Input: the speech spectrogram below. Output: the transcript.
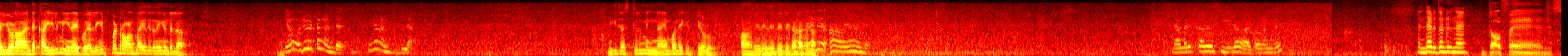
അയ്യോടാ എന്റെ കയ്യിൽ മീനായി പോയി. അല്ലെങ്കിൽ ഇപ്പൊ ഡ്രോൺ ഫ്ലൈ ചെയ്തിരുന്നെങ്കിൽ ഉണ്ടല്ലോ. ഞാൻ ഒരു വട്ടം കണ്ട്. പിന്നെ കണ്ടിട്ടില്ല. എനിക്ക് ജസ്റ്റ് ഒരു മിന്നായം പോലെ കിട്ടിയുള്ളൂ. ആ അതെ അതെ അതെ അതെ കണ്ട കണ്ട ആ ഞാൻ കണ്ട് അവർക്കത് ശീലമാട്ടോ കണ്ട്. എന്താ എടുത്തോണ്ടിരുന്നേ? ഡോൾഫിൻസ്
